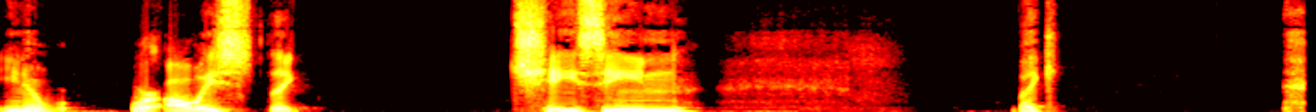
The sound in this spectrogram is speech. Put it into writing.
you know, we're always like chasing like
